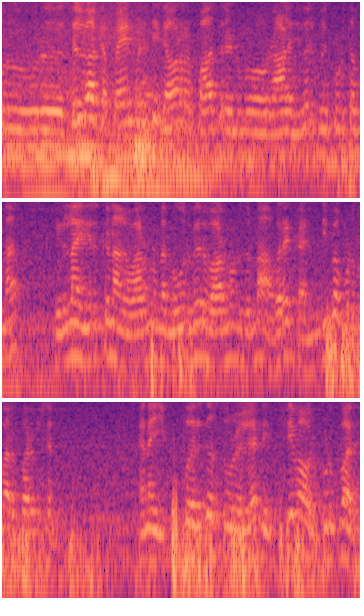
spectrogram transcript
ஒரு ஒரு செல்வாக்கை பயன்படுத்தி கவர்னரை பார்த்து ரெண்டு மூணு ஒரு நாலஞ்சு பேர் போய் கொடுத்தோம்னா இதெல்லாம் இருக்குது நாங்கள் வரணும் இந்த நூறு பேர் வரணும்னு சொன்னால் அவரே கண்டிப்பாக கொடுப்பாரு பர்மிஷன் ஏன்னா இப்போ இருக்க சூழலில் நிச்சயமாக அவர் கொடுப்பாரு.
